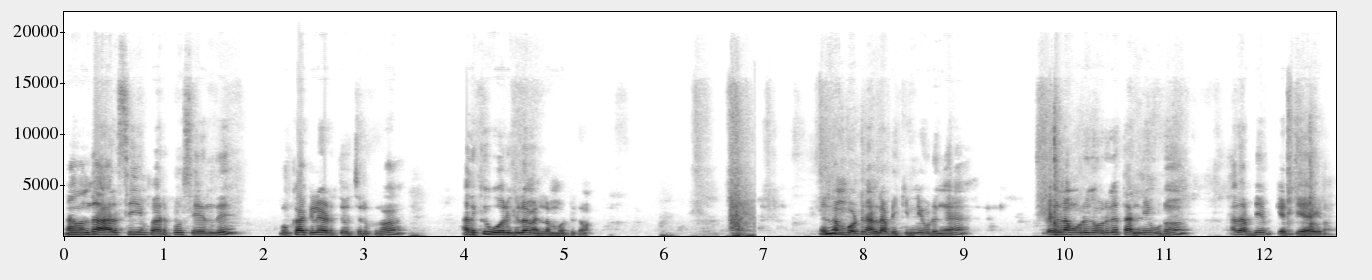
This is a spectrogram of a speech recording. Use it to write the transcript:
நான் வந்து அரிசியும் பருப்பும் சேர்ந்து முக்கால் கிலோ எடுத்து வச்சுருக்குறோம். அதுக்கு ஒரு கிலோ வெல்லம் போட்டுக்கலாம் வெல்லம் போட்டு நல்லா அப்படி கிண்டி விடுங்க. வெள்ளம் உருக உருக தண்ணி விடும். அது அப்படியே கெட்டியாயிரும்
